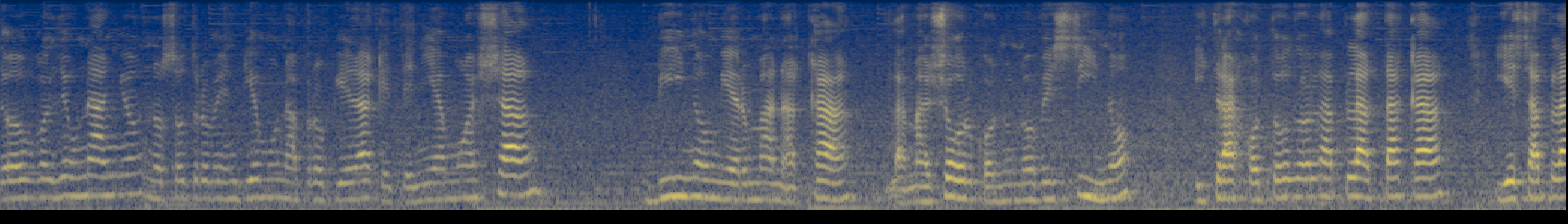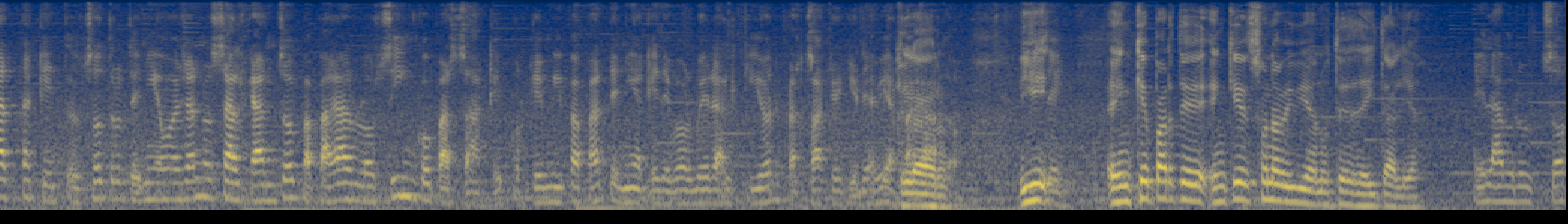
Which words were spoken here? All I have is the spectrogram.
Luego de un año nosotros vendíamos una propiedad que teníamos allá, vino mi hermana acá, la mayor, con unos vecinos y trajo toda la plata acá y esa plata que nosotros teníamos allá nos alcanzó para pagar los cinco pasajes, porque mi papá tenía que devolver al tío el pasaje que le había Claro. pagado. ¿Y Sí. en qué parte, en qué zona vivían ustedes de Italia? El Abruzzo,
